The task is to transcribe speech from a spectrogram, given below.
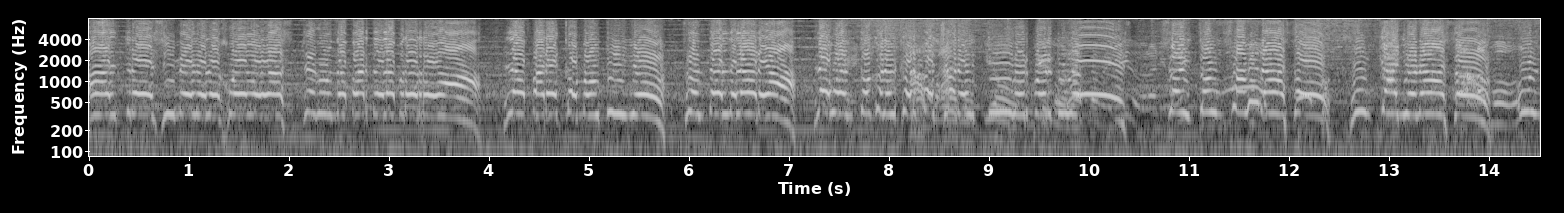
Al tres y medio de juego, la segunda parte de la prórroga. La pared con Moutinho, frontal del área. La aguantó con el corpachón el killer portugués. Soltó un fogonazo, un cañonazo, un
